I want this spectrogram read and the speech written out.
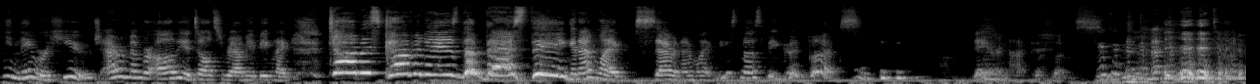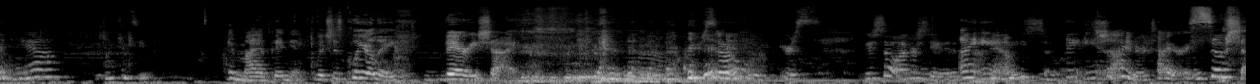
I mean, they were huge. I remember all the adults around me being like, Thomas Covenant is the best thing. And I'm like, seven. I'm like, these must be good books. they are not good books. yeah, I can see that. In my opinion, which is clearly very shy. You're so you're you're so understated. I am. so I am. shy and retiring. so shy.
